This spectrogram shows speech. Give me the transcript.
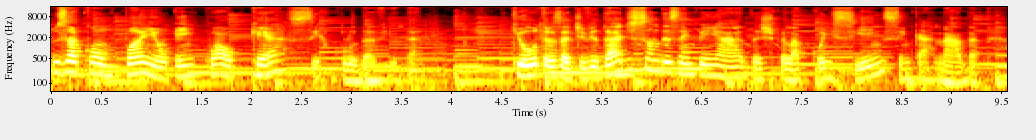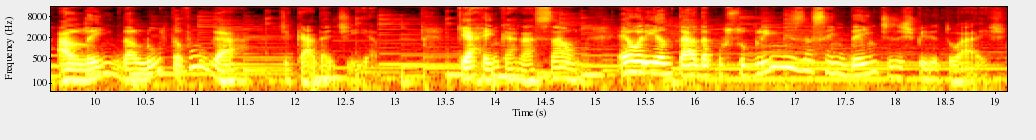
nos acompanham em qualquer círculo da vida. Que outras atividades são desempenhadas pela consciência encarnada, além da luta vulgar de cada dia. Que a reencarnação é orientada por sublimes ascendentes espirituais.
